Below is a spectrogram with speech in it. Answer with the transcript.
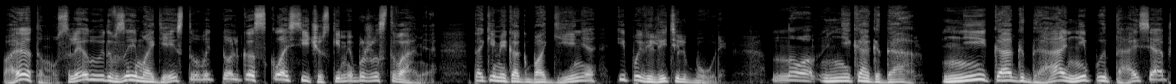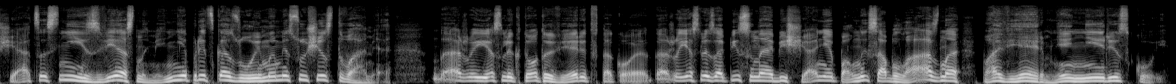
Поэтому следует взаимодействовать только с классическими божествами, такими как богиня и повелитель бурь. Но никогда, никогда не пытайся общаться с неизвестными, непредсказуемыми существами. Даже если кто-то верит в такое, даже если записанные обещания полны соблазна, поверь мне, не рискуй.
